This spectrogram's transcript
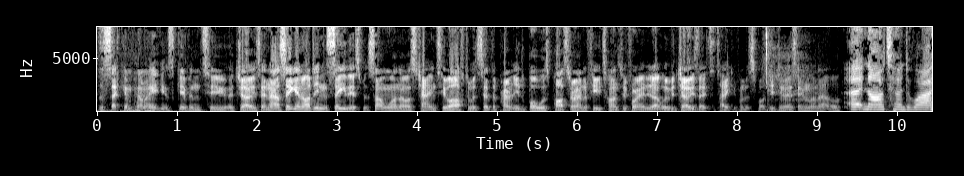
the second penalty gets given to Ajose. Now, so again, I didn't see this, but someone I was chatting to afterwards said that apparently the ball was passed around a few times before it ended up with Ajose to take it from the spot. Did you know anything like that? Or? Uh, no, I turned away.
